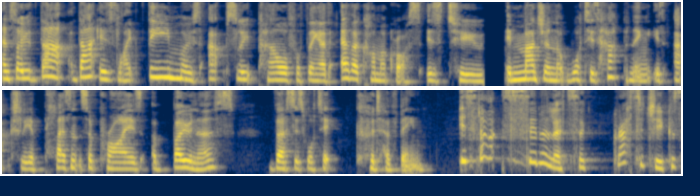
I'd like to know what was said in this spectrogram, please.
And so that that is like the most absolute powerful thing I've ever come across is to imagine that what is happening is actually a pleasant surprise, a bonus versus what it could have been. Is that similar to gratitude? Because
